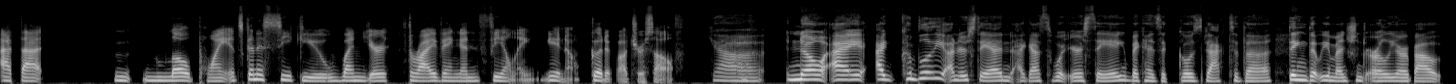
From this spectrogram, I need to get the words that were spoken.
at that low point. It's going to seek you when you're thriving and feeling, you know, good about yourself. Yeah. No, I I completely understand I guess what you're saying because it goes back to the thing that we mentioned earlier about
